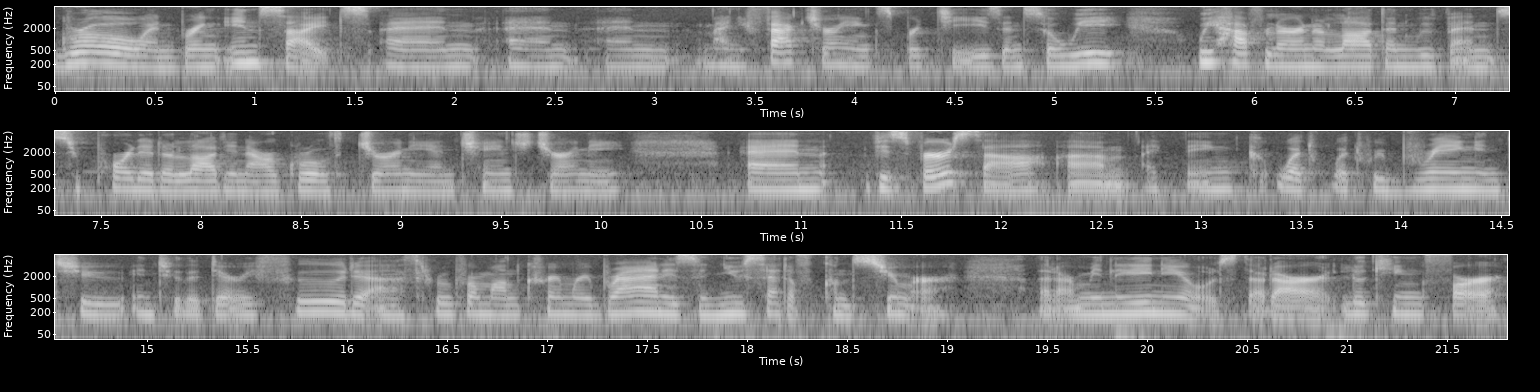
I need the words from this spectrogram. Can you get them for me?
grow and bring insights and and and manufacturing expertise. And so we we have learned a lot and we've been supported a lot in our growth journey and change journey. And vice versa, um, I think what, what we bring into into the dairy food uh, through Vermont Creamery brand is a new set of consumer that are millennials that are looking for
